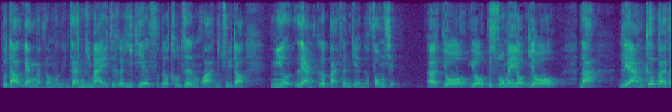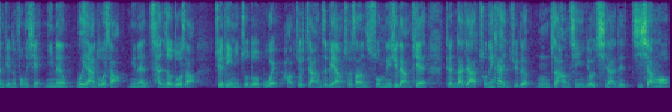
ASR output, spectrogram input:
不到两百分点。假如你买这个 ETF 的投资人的话，你就注意到你有两个百分点的风险啊，有有，不是说没有，有那。两个百分点的风险，你能胃纳多少？你能承受多少？决定你做多少部位。好，就讲这边啊。说上证指数，我们连续两天跟大家从天开始觉得，嗯，这行情有起来的迹象哦。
